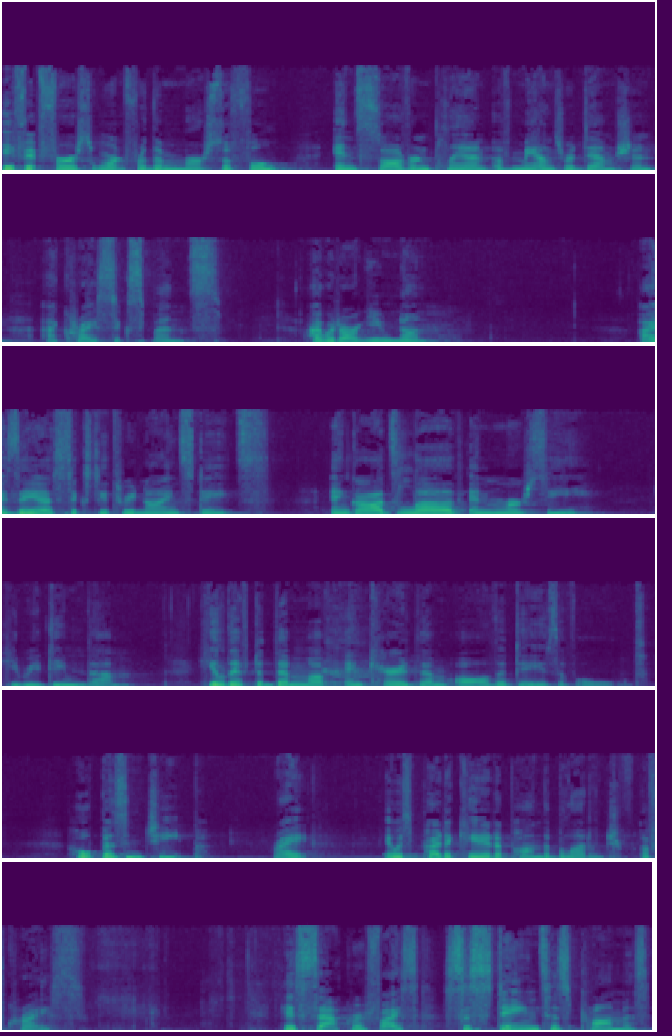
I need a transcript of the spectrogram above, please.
if it first weren't for the merciful and sovereign plan of man's redemption at Christ's expense? I would argue none. Isaiah 63 9 states, In God's love and mercy, he redeemed them. He lifted them up and carried them all the days of old. Hope isn't cheap, right? It was predicated upon the blood of Christ. His sacrifice sustains his promise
